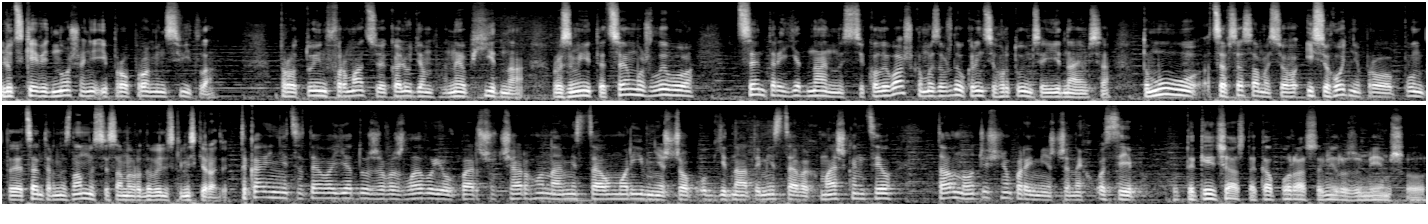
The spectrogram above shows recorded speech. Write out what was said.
людське відношення і про промінь світла, про ту інформацію, яка людям необхідна. Розумієте, це можливо. Центр єднанності. Коли важко, ми завжди українці гуртуємося і єднаємося. Тому це все саме і сьогодні про пункт е, центр незламності саме в Радовилівській міській раді. Така ініціатива є дуже важливою в першу чергу на місцевому рівні, щоб об'єднати місцевих мешканців та внутрішньо переміщених осіб. В такий час, така пора, самі розуміємо, що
